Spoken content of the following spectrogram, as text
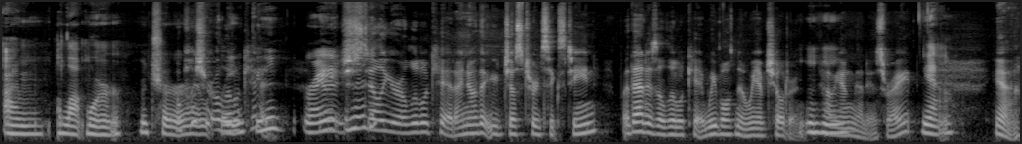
I'm a lot more mature. Well, plus you're a little kid. right? You're still, you're a little kid. I know that you just turned 16, but that is a little kid. We both know we have children, how Mhm. young that is, right? yeah. Yeah,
